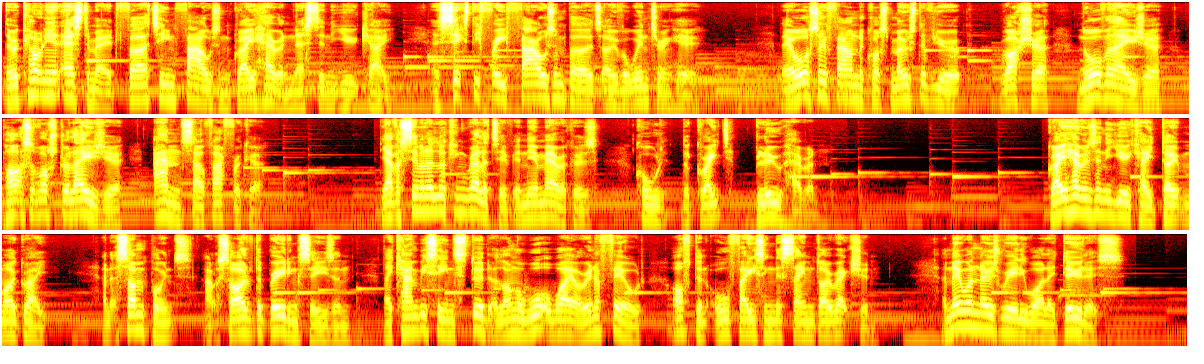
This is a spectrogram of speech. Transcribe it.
There are currently an estimated 13,000 grey heron nests in the UK, and 63,000 birds overwintering here. They are also found across most of Europe, Russia, Northern Asia, parts of Australasia and South Africa. They have a similar looking relative in the Americas called the Great Blue Heron. Grey herons in the UK don't migrate and at some points outside of the breeding season they can be seen stood along a waterway or in a field often all facing the same direction and no one knows really why they do this.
